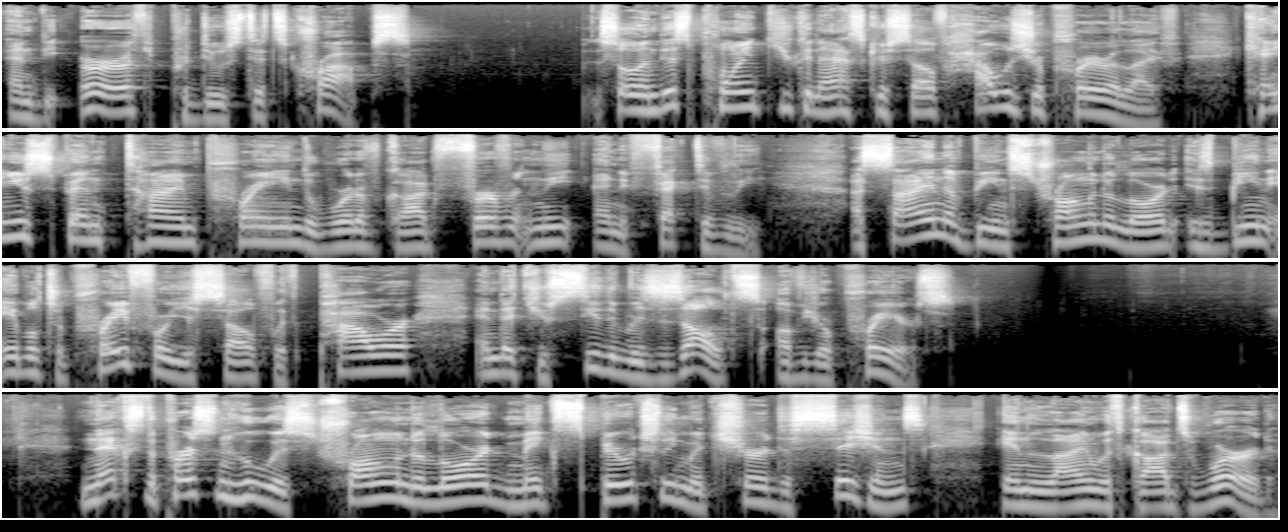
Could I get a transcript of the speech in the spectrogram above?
and the earth produced its crops. So, in this point, you can ask yourself, how is your prayer life? Can you spend time praying the Word of God fervently and effectively? A sign of being strong in the Lord is being able to pray for yourself with power and that you see the results of your prayers. Next, the person who is strong in the Lord makes spiritually mature decisions in line with God's Word.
